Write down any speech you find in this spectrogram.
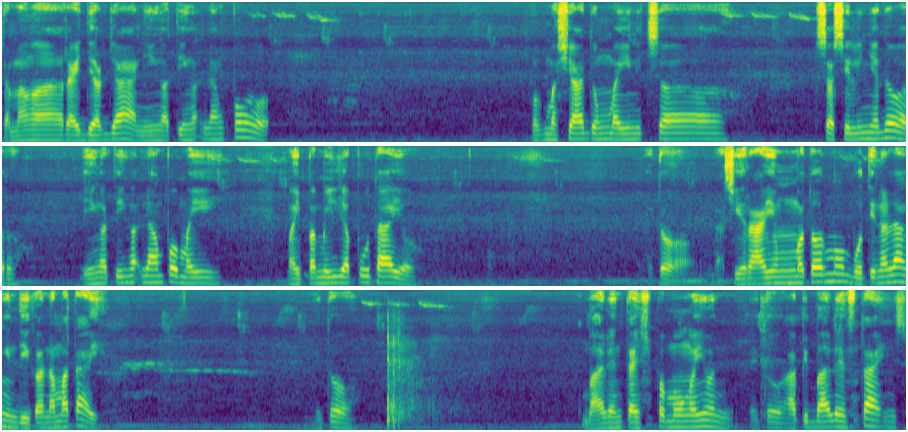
sa mga rider dyan, ingat-ingat lang po. Huwag masyadong mainit sa sa silinyador. Ingat-ingat lang po, may may pamilya po tayo. Ito, nasira yung motor mo, buti na lang hindi ka namatay. Ito. Valentine's pa mo ngayon. Ito, happy Valentine's.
